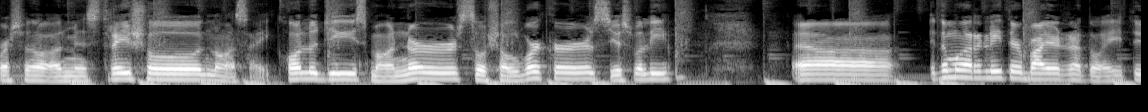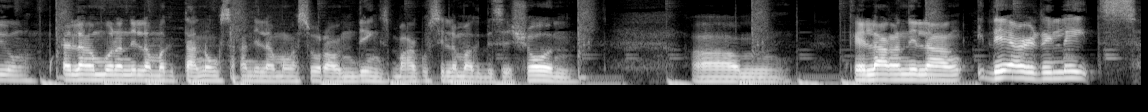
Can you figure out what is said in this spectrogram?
personal administration, mga psychologists, mga nurse, social workers, usually. Uh, itong mga relator buyer na to, eh, ito yung kailangan muna nilang magtanong sa kanilang mga surroundings bago sila magdesisyon. Um, kailangan nilang, they are relates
